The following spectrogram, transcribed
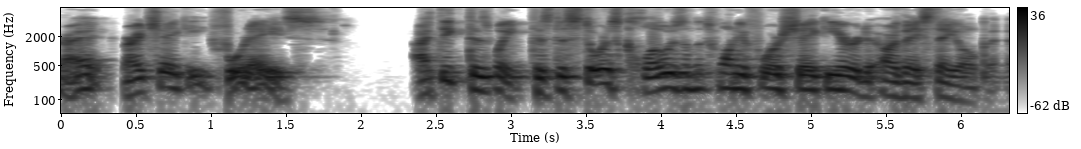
right? Right, Shaky? Four days. I think does wait does the stores close on the 24th, Shaky, or are they stay open?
